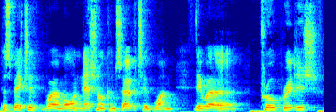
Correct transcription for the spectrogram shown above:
perspective were a more national conservative one. They were pro-British,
